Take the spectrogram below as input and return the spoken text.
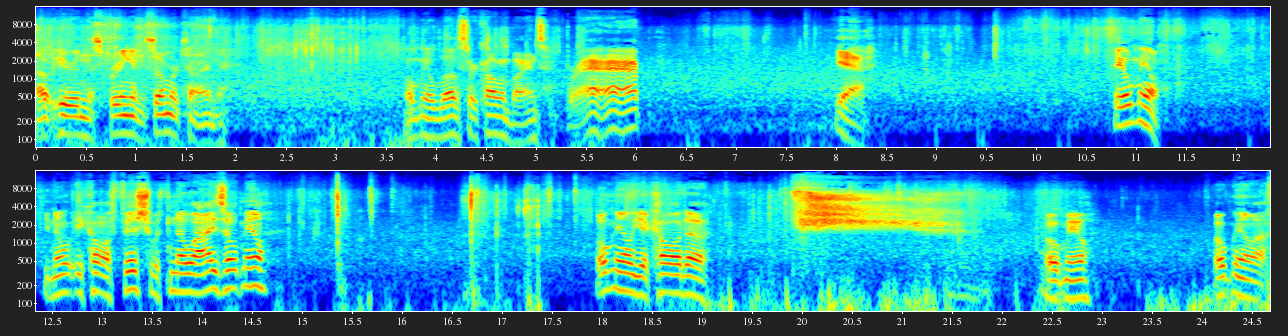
out here in the spring and summertime. Oatmeal loves her columbines. Brap. Yeah. Hey, Oatmeal. You know what you call a fish with no eyes, Oatmeal? Oatmeal, you call it a oatmeal. Oatmeal, a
